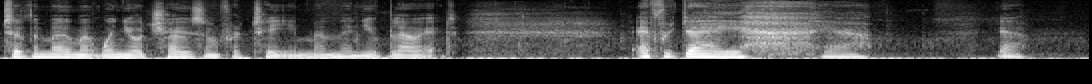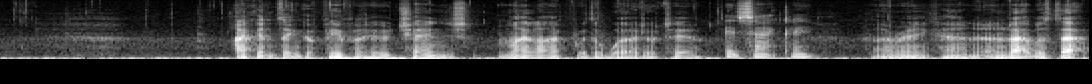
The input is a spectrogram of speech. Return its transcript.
to the moment when you're chosen for a team and then you blow it. Every day, yeah. Yeah. I can think of people who changed my life with a word or two. Exactly. I really can, and that was that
